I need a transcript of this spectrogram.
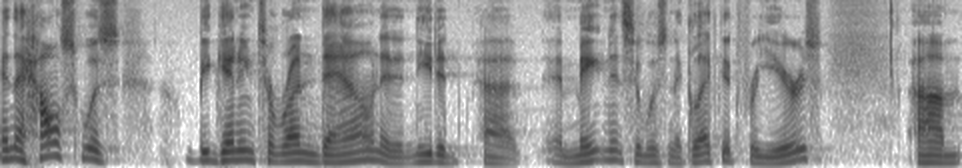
And the house was beginning to run down and it needed uh, maintenance. It was neglected for years. Um,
